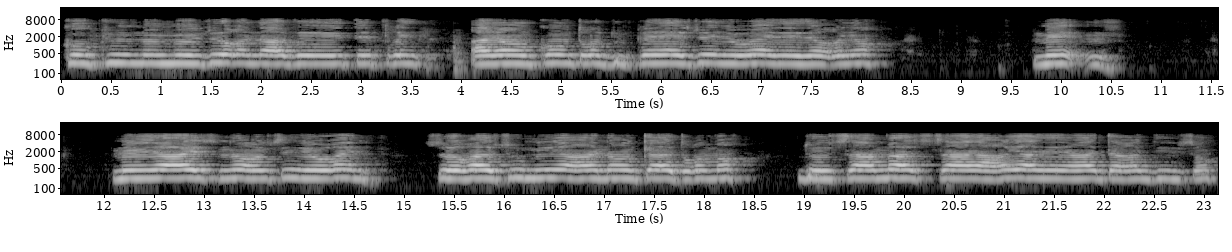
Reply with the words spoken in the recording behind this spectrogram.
qu'aucune mesure n'avait été prise à l'encontre du PSG, Noël et Lorient. Mais, mais S Nancy Lorraine sera soumis à un encadrement de sa masse salariale et l'interdiction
